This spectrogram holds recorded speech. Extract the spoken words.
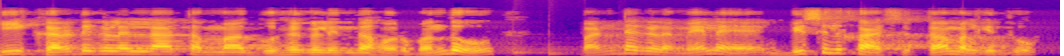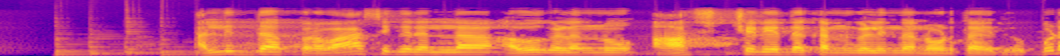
ಈ ಕರಡಿಗಳೆಲ್ಲ ತಮ್ಮ ಗುಹೆಗಳಿಂದ ಹೊರಬಂದು ಬಂಡೆಗಳ ಮೇಲೆ ಬಿಸಿಲು ಕಾಯಿಸುತ್ತಾ ಮಲಗಿದ್ವು. ಅಲ್ಲಿದ್ದ ಪ್ರವಾಸಿಗರೆಲ್ಲ ಅವುಗಳನ್ನು ಆಶ್ಚರ್ಯದ ಕಣ್ಗಳಿಂದ ನೋಡ್ತಾ ಇದ್ರು ಕೂಡ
